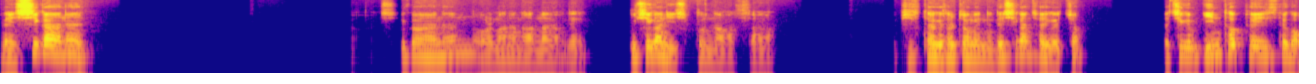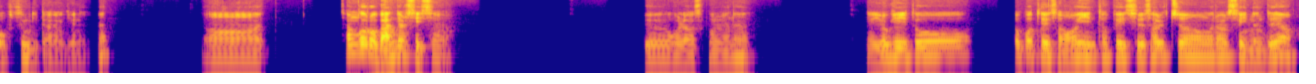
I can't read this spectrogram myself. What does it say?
네, 시간은 시간은 얼마나 나왔나요? 네, 2시간 20분 나왔어요. 비슷하게 설정했는데 시간 차이가 있죠? 지금 인터페이스가 없습니다, 여기는. 어, 참고로 만들 수 있어요. 쭉 올라가서 보면은 네, 여기도 서포트에서 인터페이스 설정을 할 수 있는데요.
